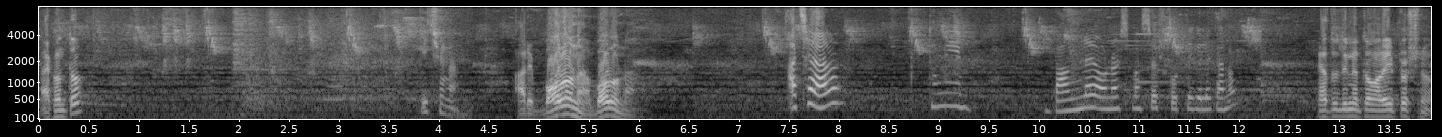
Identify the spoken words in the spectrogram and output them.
এখন তো? কিছু না। আরে বলো না বলো না। আচ্ছা তুমি বাংলায় অনার্স মাস্টার্স করতে গেলে কেন? এতদিনে তোমার এই প্রশ্ন।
